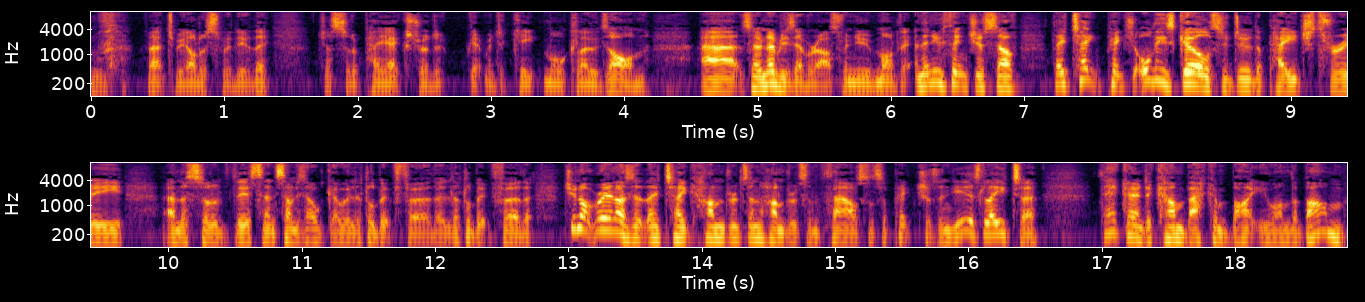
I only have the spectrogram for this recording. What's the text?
But to be honest with you, they just sort of pay extra to get me to keep more clothes on. Uh, so nobody's ever asked for new modelling. And then you think to yourself, they take pictures, all these girls who do the page three and the sort of this, and somebody says, oh, go a little bit further, a little bit further. Do you not realise that they take hundreds and hundreds and thousands of pictures, and years later, they're going to come back and bite you on the bum?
